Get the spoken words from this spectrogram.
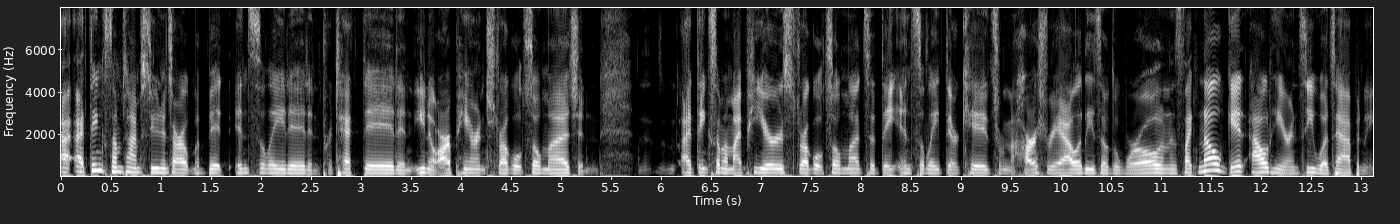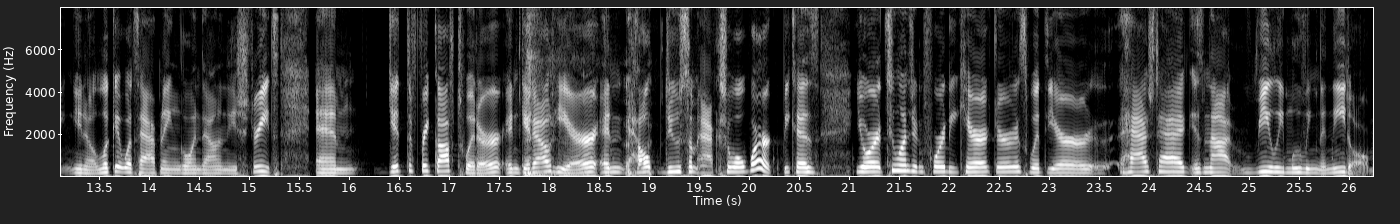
I, think sometimes students are a bit insulated and protected, and you know, our parents struggled so much, and I think some of my peers struggled so much that they insulate their kids from the harsh realities of the world. And it's like, no, get out here and see what's happening. You know, look at what's happening going down in these streets and get the freak off Twitter and get out here and help do some actual work because your 240 characters with your hashtag is not really moving the needle.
